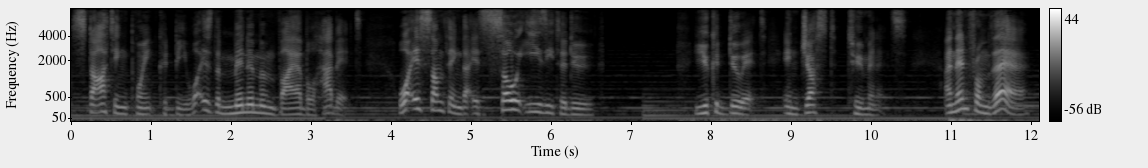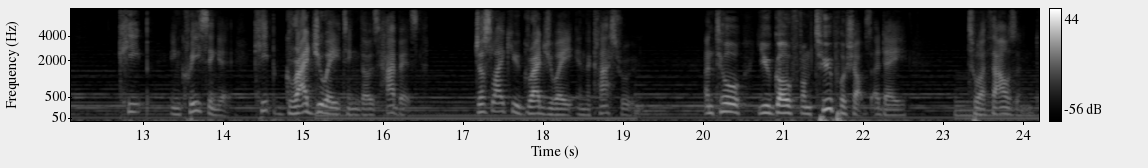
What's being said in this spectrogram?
starting point could be. What is the minimum viable habit? What is something that is so easy to do? You could do it in just two minutes. And then from there, keep increasing it, keep graduating those habits, just like you graduate in the classroom, until you go from two push ups a day to a thousand.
